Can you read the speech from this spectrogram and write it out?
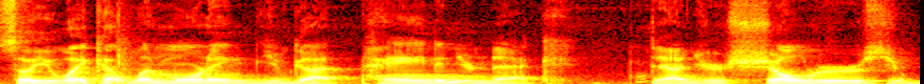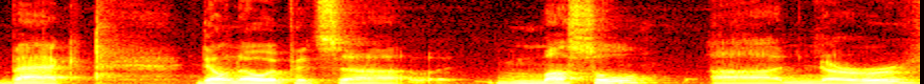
So you wake up one morning, you've got pain in your neck, down your shoulders, your back. You don't know if it's uh, muscle, uh, nerve,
